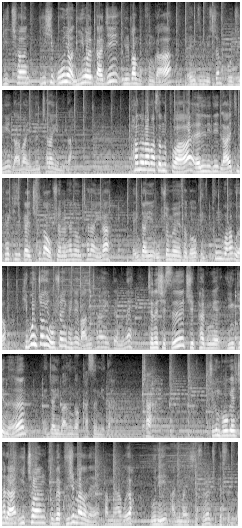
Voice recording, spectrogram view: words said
2025년 2월까지 일반 부품과 엔진 미션 보증이 남아 있는 차량입니다. 파노라마 선루프와 LED 라이팅 패키지까지 추가 옵션을 해놓은 차량이라 굉장히 옵션 면에서도 굉장히 풍부하고요. 기본적인 옵션이 굉장히 많은 차량이기 때문에 제네시스 G80의 인기는 굉장히 많은 것 같습니다. 자, 지금 보고 계신 차량 2,990만 원에 판매하고요. 문의 많이 많이 주셨으면 좋겠습니다.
